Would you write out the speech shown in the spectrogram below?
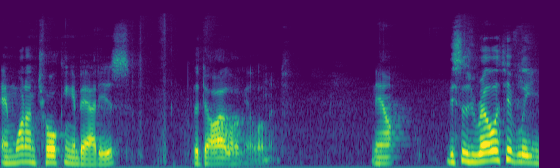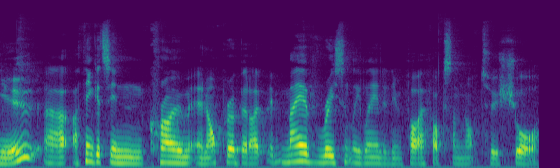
And what I'm talking about is the dialogue element. Now, this is relatively new. Uh, I think it's in Chrome and Opera, but I, it may have recently landed in Firefox, I'm not too sure.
